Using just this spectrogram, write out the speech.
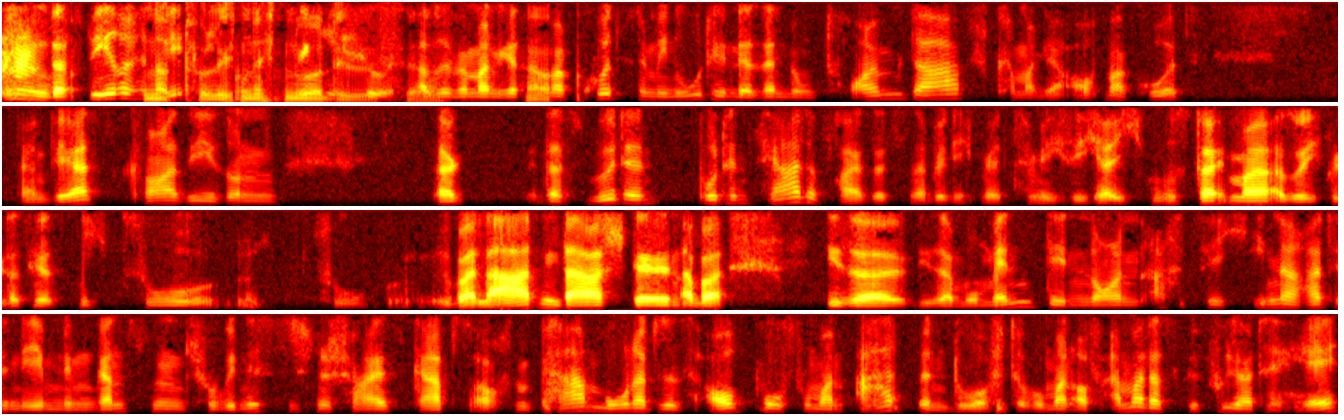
das wäre natürlich nicht nur dieses Jahr. Also wenn man jetzt ja. mal kurz eine Minute in der Sendung träumen darf, kann man ja auch mal kurz, dann wäre es quasi so ein, das würde Potenziale freisetzen, da bin ich mir ziemlich sicher. Ich muss da immer, also ich will das jetzt nicht zu zu überladen darstellen, aber dieser, dieser Moment, den 89 innehatte, neben dem ganzen chauvinistischen Scheiß, gab es auch ein paar Monate des Aufbruchs, wo man atmen durfte, wo man auf einmal das Gefühl hatte, hä,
